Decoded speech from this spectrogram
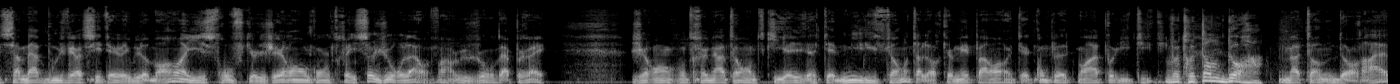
ça m'a bouleversé terriblement. il se trouve que j'ai rencontré ce jour-là, enfin le jour d'après, j'ai rencontré ma tante qui, elle, était militante alors que mes parents étaient complètement apolitiques. Votre tante Dora Ma tante Dora,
